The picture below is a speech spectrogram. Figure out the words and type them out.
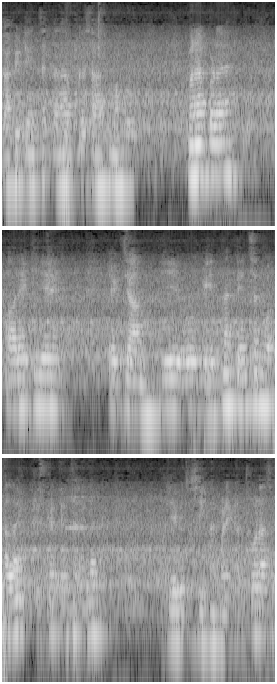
काफ़ी टेंशन तनाव के साथ माहौल बना पड़ा है। और एक ये एग्ज़ाम ये वो इतना टेंशन वो अलग, इसका टेंशन अलग। ये भी तो सीखना पड़ेगा। थोड़ा सा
